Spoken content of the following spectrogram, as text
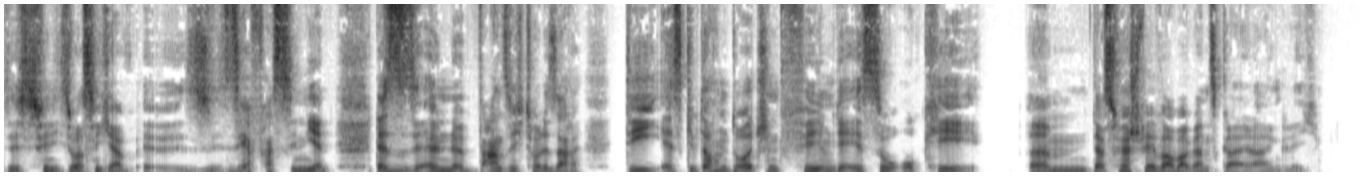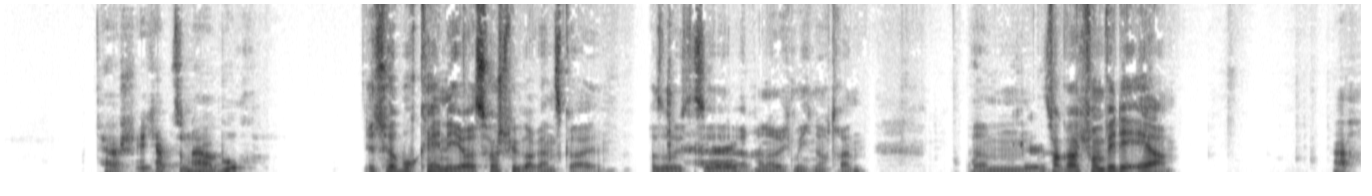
das finde ich sowas nicht ja äh, sehr faszinierend. Das ist eine wahnsinnig tolle Sache. Die, es gibt auch einen deutschen Film, der ist so okay. Ähm, das Hörspiel war aber ganz geil eigentlich. Ich habe so ein Hörbuch. Das Hörbuch kenne ich, aber das Hörspiel war ganz geil. Also ich, äh, erinnere ich mich noch dran. Ähm, das war, glaube ich, vom WDR. Ach,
